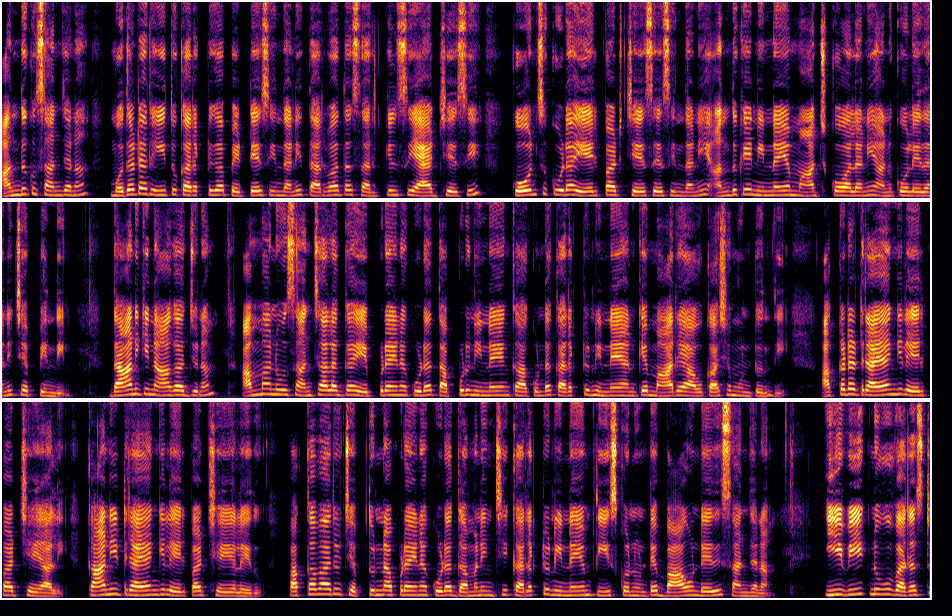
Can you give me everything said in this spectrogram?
అందుకు సంజన మొదట రీతు కరెక్ట్గా పెట్టేసిందని తర్వాత సర్కిల్స్ యాడ్ చేసి కోన్స్ కూడా ఏర్పాటు చేసేసిందని అందుకే నిర్ణయం మార్చుకోవాలని అనుకోలేదని చెప్పింది. దానికి నాగార్జున అమ్మ నువ్వు సంచాలకగా ఎప్పుడైనా కూడా తప్పుడు నిర్ణయం కాకుండా కరెక్ట్ నిర్ణయానికే మారే అవకాశం ఉంటుంది. అక్కడ ట్రయాంగిల్ ఏర్పాటు చేయాలి. కానీ ట్రయాంగిల్ ఏర్పాటు చేయలేదు. పక్కవారు చెప్తున్నప్పుడైనా కూడా గమనించి కరెక్ట్ నిర్ణయం తీసుకొని ఉంటే బాగుండేది సంజన. ఈ వీక్ నువ్వు వరస్ట్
